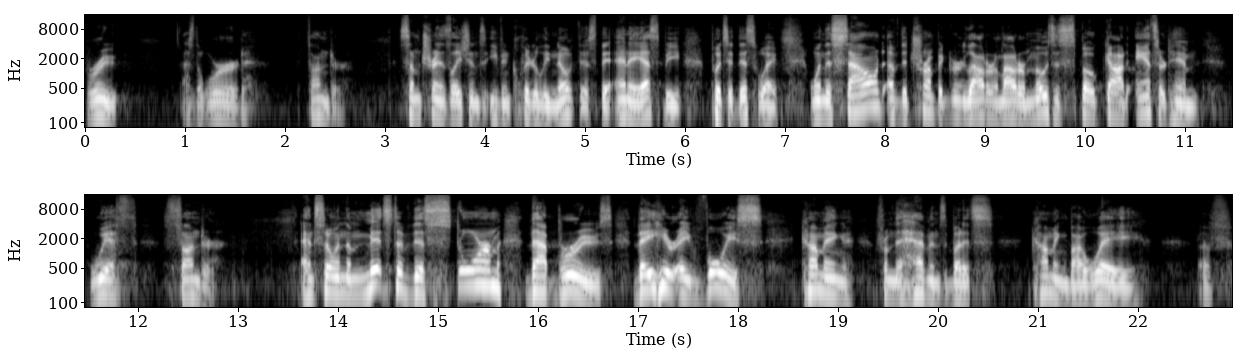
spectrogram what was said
root as the word thunder. Some translations even clearly note this. The NASB puts it this way When the sound of the trumpet grew louder and louder, Moses spoke, God answered him with thunder. And so, in the midst of this storm that brews, they hear a voice coming from the heavens, but it's coming by way of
